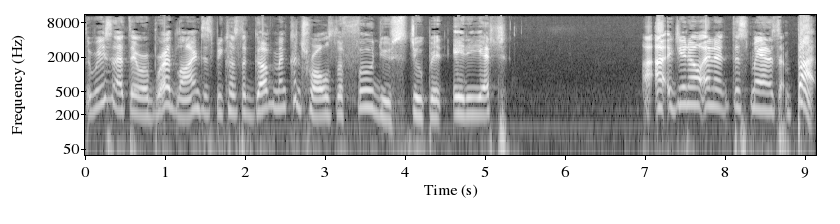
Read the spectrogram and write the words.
The reason that there were bread lines is because the government controls the food, you stupid idiot. I, I, you know, and it, this man is, but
